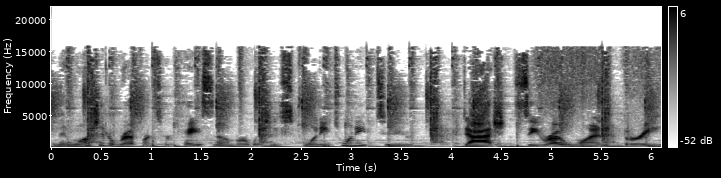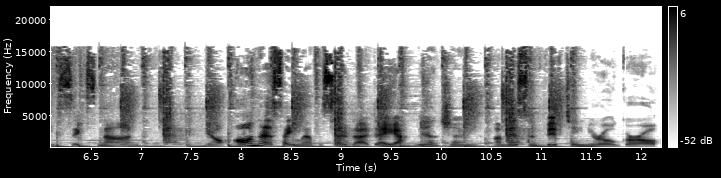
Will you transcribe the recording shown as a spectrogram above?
and they want you to reference her case number, which is 2022 01369. Now, on that same episode that day, I mentioned a missing 15 year old girl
